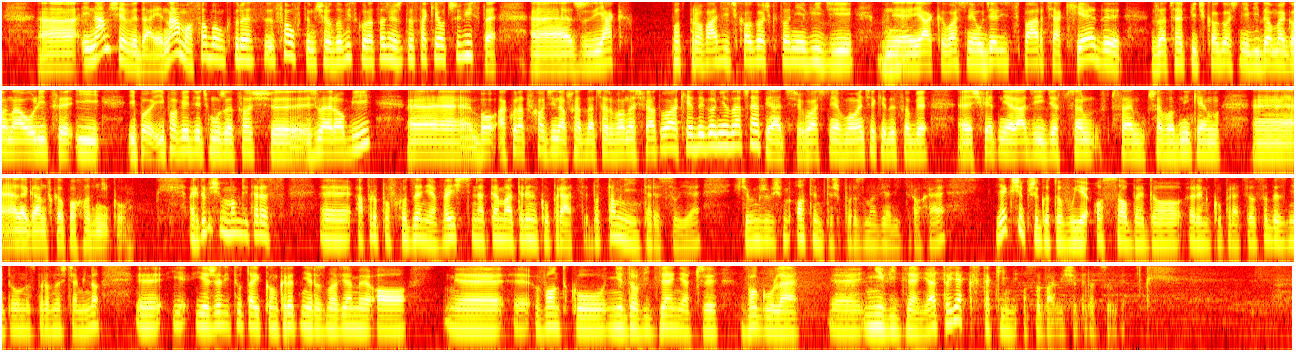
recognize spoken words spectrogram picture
I nam się wydaje, nam, osobom, które są w tym środowisku na co dzień, że to jest takie oczywiste, e, że jak podprowadzić kogoś, kto nie widzi, mhm. jak właśnie udzielić wsparcia, kiedy zaczepić kogoś niewidomego na ulicy i, i, po, i powiedzieć mu, że coś e, źle robi, e, bo akurat wchodzi na przykład na czerwone światło, a kiedy go nie zaczepiać, właśnie w momencie, kiedy sobie e, świetnie radzi, idzie z psem, z psem przewodnikiem elegancko po chodniku. A gdybyśmy mogli teraz, a propos wchodzenia, wejść na temat rynku pracy, bo to mnie interesuje i chciałbym, żebyśmy o tym też porozmawiali trochę. Jak się przygotowuje osobę do rynku pracy, osobę z niepełnosprawnościami? No, e, jeżeli tutaj konkretnie rozmawiamy o e, e, wątku niedowidzenia, czy w ogóle niewidzenia, to jak z takimi osobami się pracuje?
